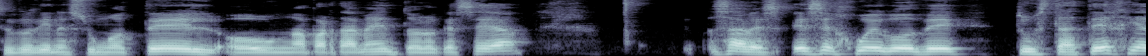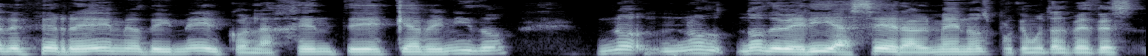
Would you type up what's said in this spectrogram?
Si tú tienes un hotel o un apartamento o lo que sea, sabes, ese juego de tu estrategia de CRM o de email con la gente que ha venido, no, no, no debería ser al menos, porque muchas veces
